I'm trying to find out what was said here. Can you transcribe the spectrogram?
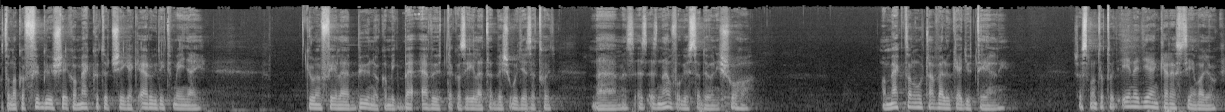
Ott vannak a függőség, a megkötöttségek erődítményei, különféle bűnök, amik beevődtek az életedbe, és úgy érzed, hogy nem, ez, ez, ez nem fog összedőlni soha. Ma megtanultál velük együtt élni. És azt mondtad, hogy én egy ilyen keresztény vagyok.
